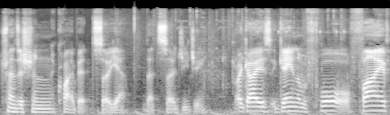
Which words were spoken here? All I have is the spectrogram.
transition quite a bit. So yeah, that's GG. Right guys, game number four or five.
